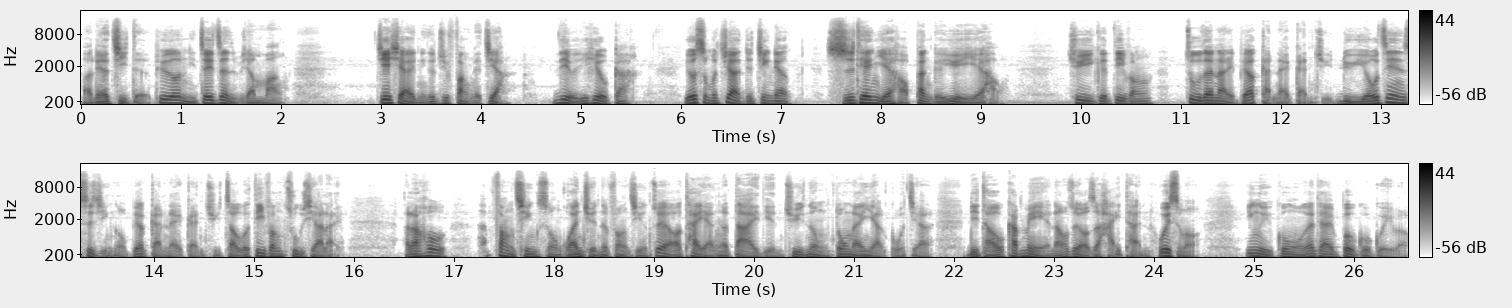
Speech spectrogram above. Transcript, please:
啊！你要记得，譬如说你这一阵子比较忙，接下来你就去放个假，你有一休假，有什么假你就尽量十天也好，半个月也好，去一个地方。住在那里，不要赶来赶去。旅游这件事情哦，不要赶来赶去，找个地方住下来，然后放轻松，完全的放轻松。最好太阳要大一点，去那种东南亚国家里头看妹，然后最好是海滩。为什么？因为公我刚才报过鬼嘛，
